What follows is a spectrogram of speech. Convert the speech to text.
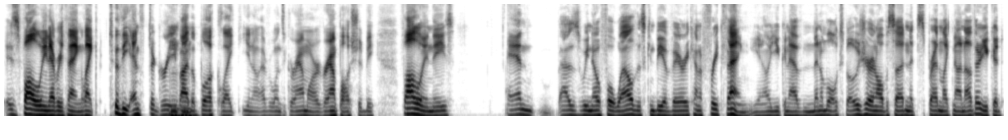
is following everything like to the nth degree by Mhm. the book, like you know everyone's grandma or grandpa should be following these. And as we know full well, this can be a very kind of freak thing. You know, you can have minimal exposure, and all of a sudden it's spreading like none other. You could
